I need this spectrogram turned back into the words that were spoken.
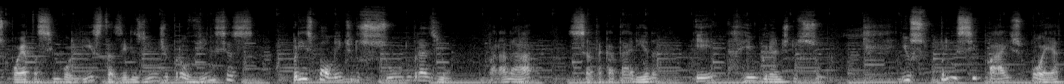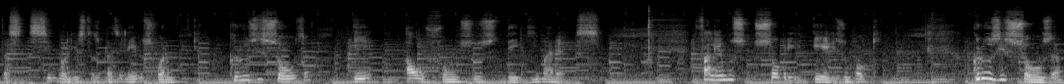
Os poetas simbolistas eles vinham de províncias, principalmente do sul do Brasil, Paraná, Santa Catarina e Rio Grande do Sul. E os principais poetas simbolistas brasileiros foram Cruz e Souza e Alfonso de Guimarães. Falemos sobre eles um pouquinho. Cruz e Souza,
